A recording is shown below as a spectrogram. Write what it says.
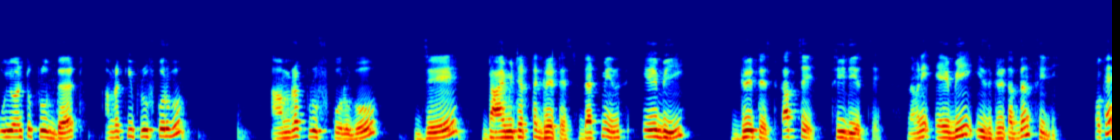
we want to prove that আমরা কি প্রুফ করব? আমরা প্রুফ করব যে ডায়ামিটারটা greatest that means A B greatest কার চেয়ে? সিডি এর চেয়ে। না মানে A B is greater than CD okay?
